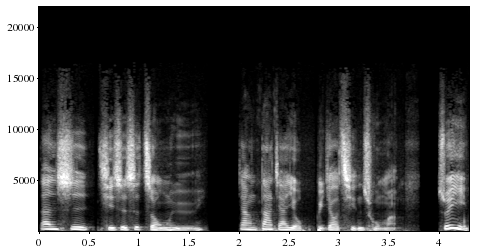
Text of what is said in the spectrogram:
但是其实是终于，让大家有比较清楚嘛。所以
